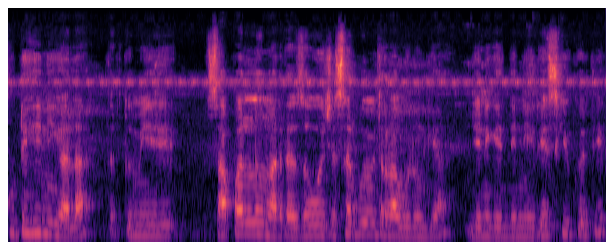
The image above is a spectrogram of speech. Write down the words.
कुठेही निघाला तर तुम्ही सापाला न मारता जवळच्या सर्व मित्राला बोलून घ्या जेणेकरून त्यांनी रेस्क्यू करतील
